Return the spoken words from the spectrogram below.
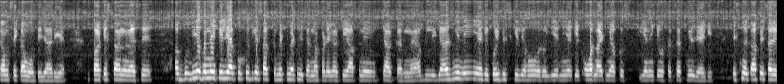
कम से कम होती जा रही है। पाकिस्तान में वैसे। अब ये बनने के लिए आपको खुद के साथ कमिटमेंट भी करना पड़ेगा कि आपने क्या करना है। अब लाजमी नहीं है कि कोई भी स्किल हो और ये नहीं है कि ओवरनाइट में आपको यानी कि वो सक्सेस मिल जाएगी। इसमें काफ़ी सारे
